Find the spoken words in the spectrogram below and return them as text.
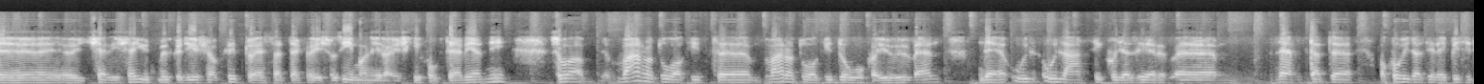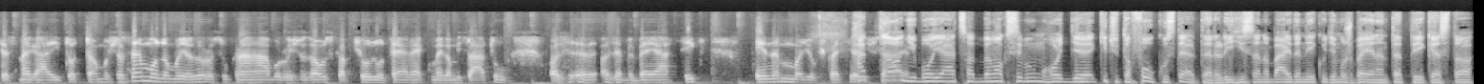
e, cserés együttműködés a kriptoeszetekre és az e is ki fog terjedni. Szóval várhatóak itt, e, várhatóak itt dolgok a jövőben, de úgy, úgy látszik, hogy azért e, nem, tehát a Covid azért egy picit ezt megállította. Most azt nem mondom, hogy az orosz-ukrán háború és az ahhoz kapcsolódó terhek, meg amit látunk, az, az ebbe bejátszik, Én nem vagyok specialista. Hát annyiból játszhat be maximum, hogy kicsit a fókuszt eltereli, hiszen a Bidenék ugye most bejelentették ezt a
